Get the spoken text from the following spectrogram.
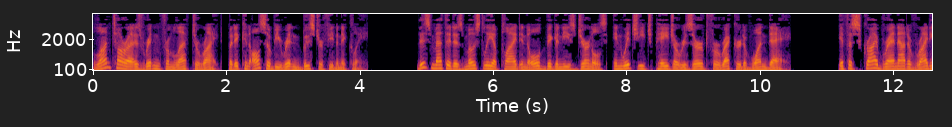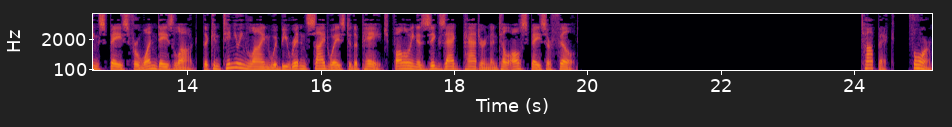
Lontara is written from left to right, but it can also be written boustrophedonically. This method is mostly applied in Old Buginese journals, in which each page are reserved for record of one day. If a scribe ran out of writing space for one day's log, the continuing line would be written sideways to the page, following a zigzag pattern until all space are filled. Form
